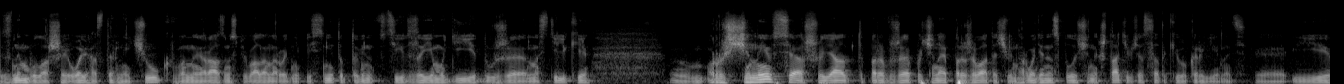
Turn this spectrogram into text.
з ним була ще й Ольга Стерничук. Вони разом співали народні пісні. Тобто він в цій взаємодії дуже настільки ем, розчинився, що я тепер вже починаю переживати, чи він громадянин Сполучених Штатів, чи все-таки українець. Е, І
